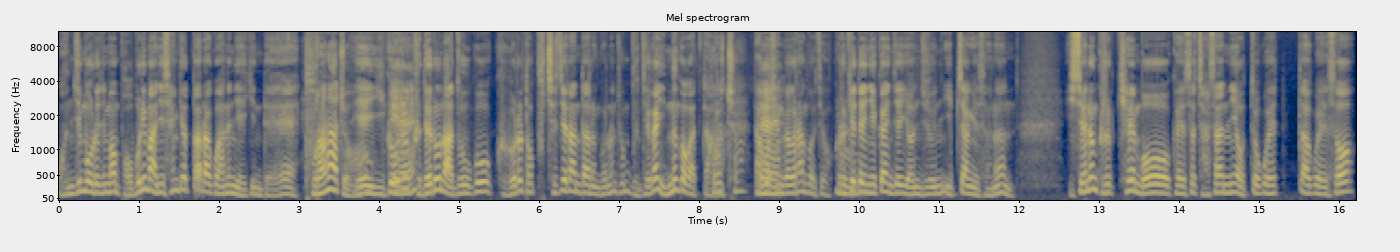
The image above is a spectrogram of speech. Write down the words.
뭔지 모르지만 버블이 많이 생겼다라고 하는 얘기인데 불안하죠. 예, 이거를 예. 그대로 놔두고 그거를 더 부채질한다는 거는 좀 문제가 있는 것 같다. 그렇죠. 라고 예. 생각을 한 거죠. 그렇게 음. 되니까 이제 연준 입장에서는 이제는 그렇게 뭐 그래서 자산이 어쩌고 했 있다고 해서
